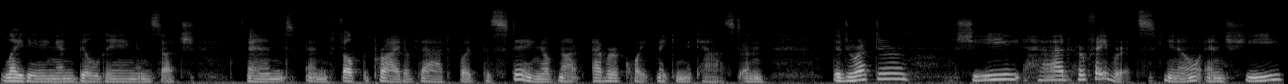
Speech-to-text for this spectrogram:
lighting and building and such and and felt the pride of that but the sting of not ever quite making the cast and the director she had her favorites you know and she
